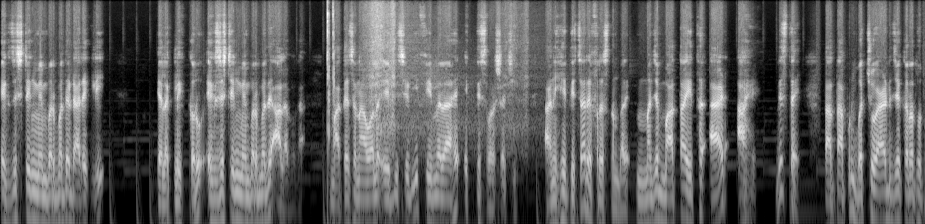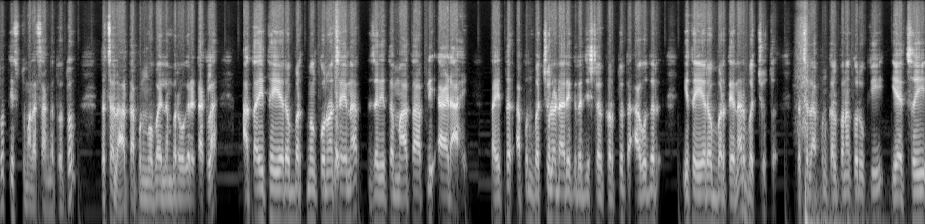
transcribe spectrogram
एक्झिस्टिंग मेंबरमध्ये डायरेक्टली याला क्लिक करू. एक्झिस्टिंग मेंबरमध्ये आला बघा. मातेचं नाव आलं एबीसीडी फिमेल आहे एकतीस वर्षाची. आणि हे तिचा रेफरन्स नंबर आहे. म्हणजे माता इथं ऍड आहे. दिसतंय? तर आता आपण बच्चू ऍड जे करत होतो तेच तुम्हाला सांगत होतो. तर चला आता आपण मोबाईल नंबर वगैरे टाकला. आता इथे इयर बर्थ मग कोणाचा येणार? जर इथं माता आपली ऍड आहे करता येतं. आपण बच्चूला डायरेक्ट रजिस्टर करतो तर अगोदर इथं इयर ऑफ बर्थ येणार बच्चूचं. तर चला आपण कल्पना करू की याचही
